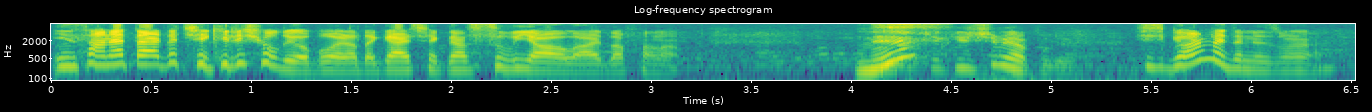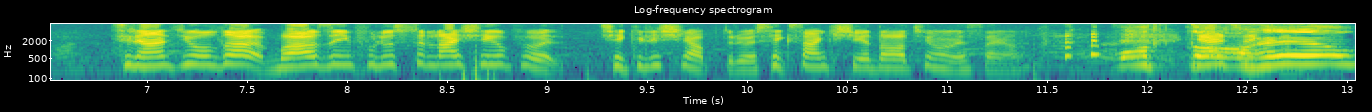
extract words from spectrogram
İnternetlerde çekiliş oluyor bu arada gerçekten sıvı yağlarda falan. Ne? Çekilişi mi yapılıyor? Hiç görmediniz mi? Trendyol'da bazı influencerlar şey yapıyor, çekiliş yaptırıyor. 80 kişiye dağıtıyor mesela. What the Gerçekten. hell?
